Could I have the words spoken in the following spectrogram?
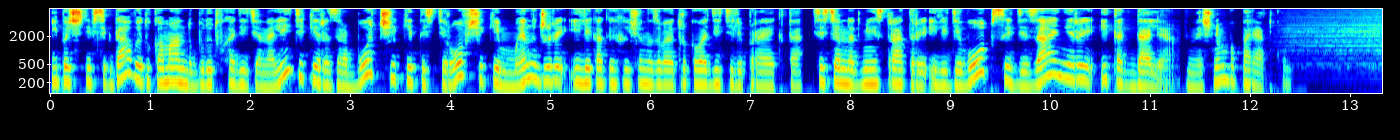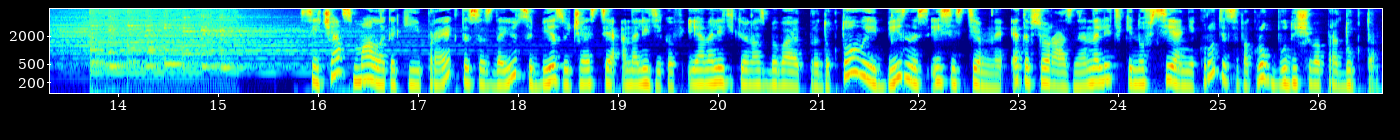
И почти всегда в эту команду будут входить аналитики, разработчики, тестировщики, менеджеры или, как их еще называют, руководители проекта, системные администраторы или девопсы, дизайнеры и так далее. Начнем по порядку. Сейчас мало какие проекты создаются без участия аналитиков, и аналитики у нас бывают продуктовые, бизнес и системные. Это все разные аналитики, но все они крутятся вокруг будущего продукта.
